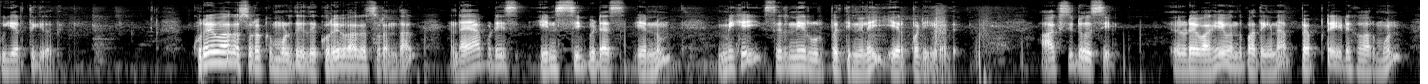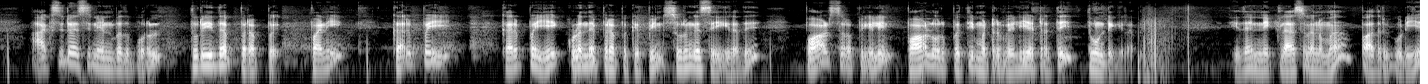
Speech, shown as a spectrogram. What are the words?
உயர்த்துகிறது. குறைவாக சுரக்கும் பொழுது இது குறைவாக சுரந்தால் டயாபெட்டிஸ் இன்சிபிடஸ் என்னும் மிகை சிறுநீர் உற்பத்தி நிலை ஏற்படுகிறது. ஆக்சிடோசின் இதனுடைய வகை வந்து பார்த்திங்கன்னா பெப்டைடு ஹார்மோன் ஆக்சிடோசின் என்பது பொருள் துரித பிறப்பு பனி கருப்பை கருப்பையை குழந்தை பிறப்புக்கு பின் சுருங்க செய்கிறது பால் சுரப்பிகளின் பால் உற்பத்தி மற்றும் வெளியேற்றத்தை தூண்டுகிறது. இதை இன்னைக்கு கிளாஸில் நம்ம பார்த்துருக்கக்கூடிய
